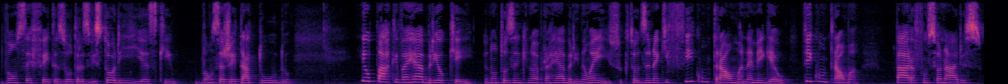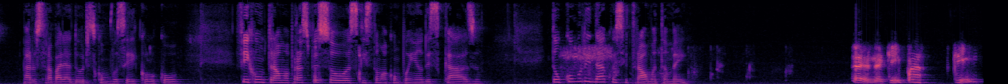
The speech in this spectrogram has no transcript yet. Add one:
vão ser feitas outras vistorias, que vão se ajeitar tudo. E o parque vai reabrir, ok. Eu não estou dizendo que não é para reabrir, não é isso. O que estou dizendo é que fica um trauma, né, Miguel? Fica um trauma para funcionários, para os trabalhadores, como você colocou. Fica um trauma para as pessoas que estão acompanhando esse caso. Então, como lidar com esse trauma também? É, né? Quem, quem,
